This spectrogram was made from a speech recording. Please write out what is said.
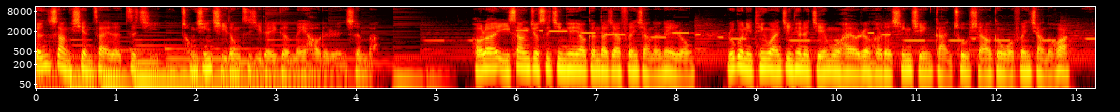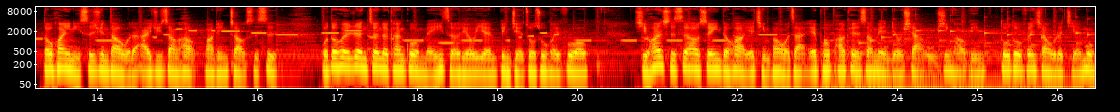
跟上现在的自己，重新启动自己的一个美好的人生吧。好了，以上就是今天要跟大家分享的内容。如果你听完今天的节目，还有任何的心情感触想要跟我分享的话，都欢迎你私讯到我的 IG 账号 Martin 赵十四，我都会认真的看过每一则留言，并且做出回复哦。喜欢十四号声音的话，也请帮我在 Apple Podcast 上面留下五星好评，多多分享我的节目，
